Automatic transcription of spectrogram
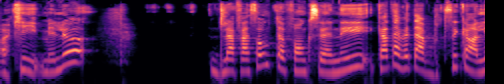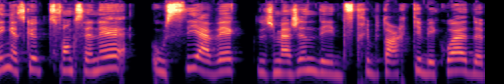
OK, mais là, de la façon que tu as fonctionné, quand tu avais ta boutique en ligne, est-ce que tu fonctionnais aussi avec, j'imagine, des distributeurs québécois de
